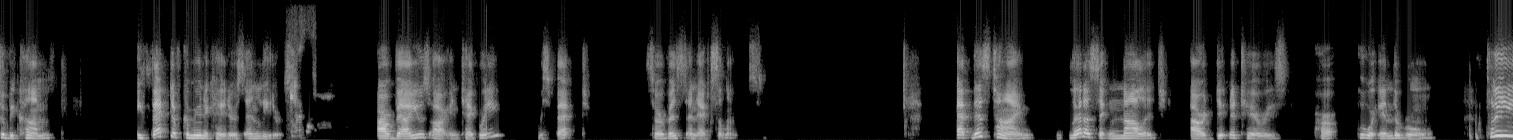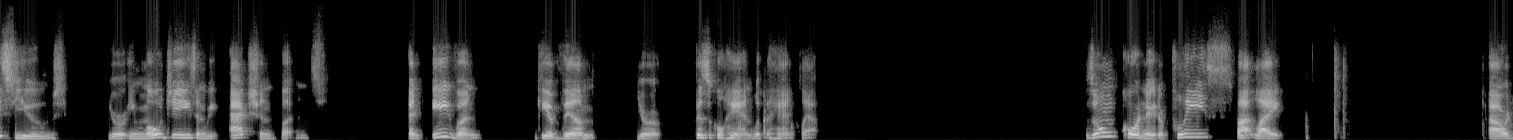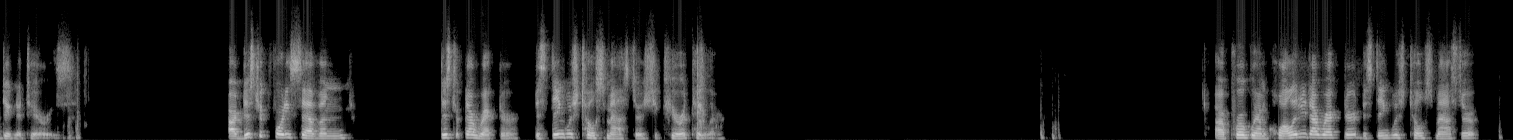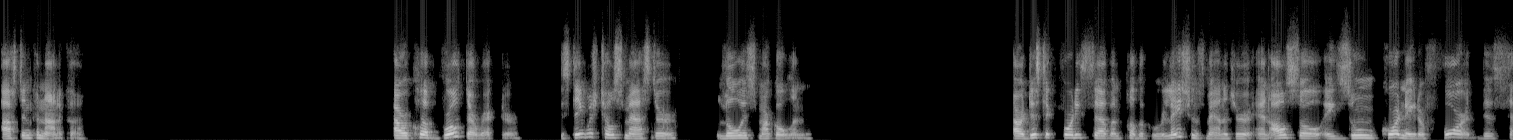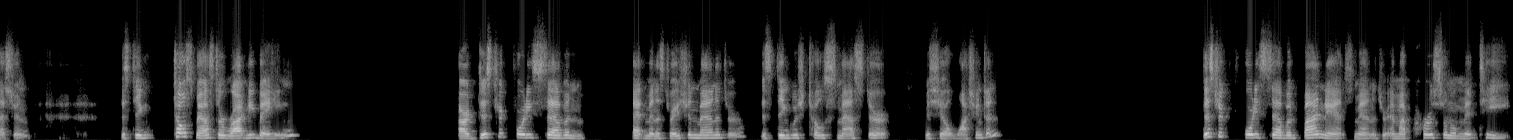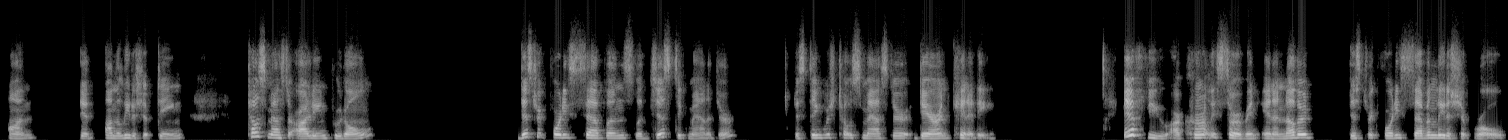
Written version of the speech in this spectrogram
to become effective communicators and leaders. Our values are integrity, respect, service, and excellence. At this time, let us acknowledge our dignitaries who are in the room. Please use your emojis and reaction buttons and even give them your physical hand with the hand clap. Zoom coordinator, please spotlight our dignitaries. Our District 47 District Director, Distinguished Toastmaster Shakira Taylor. Our Program Quality Director, Distinguished Toastmaster Austin Canonica. Our Club Growth Director, Distinguished Toastmaster Lois Margolin. Our District 47 Public Relations Manager and also a Zoom coordinator for this session, distinguished Toastmaster Rodney Bain, our District 47 Administration Manager, Distinguished Toastmaster Michelle Washington, District 47 Finance Manager and my personal mentee on, on the leadership team, Toastmaster Arlene Prudhomme, District 47's logistic manager, Distinguished Toastmaster Darren Kennedy. If you are currently serving in another District 47 leadership role,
